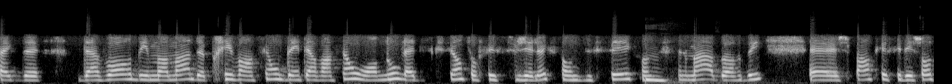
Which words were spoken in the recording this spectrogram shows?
fait d'avoir des moments de prévention, d'intervention où on ouvre la discussion sur ces sujets-là qui sont difficiles, qui sont mm. difficilement abordés. Euh, je pense que c'est des choses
